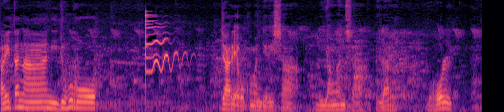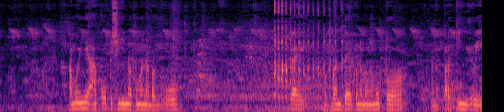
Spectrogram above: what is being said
Hay tanan, ni Juhurot. Jari ako kumandiri sa buyangan sa Pilar, Bohol. Amoy ni ako opisina ko man na bago. Kay magbantay ko ng mga motor na nagparking diri.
